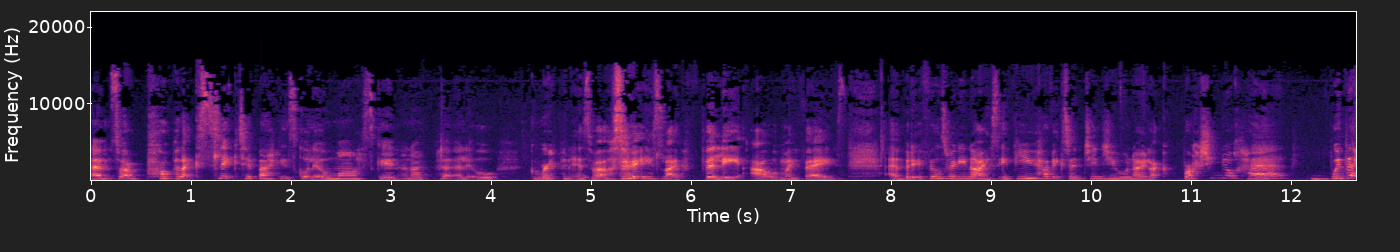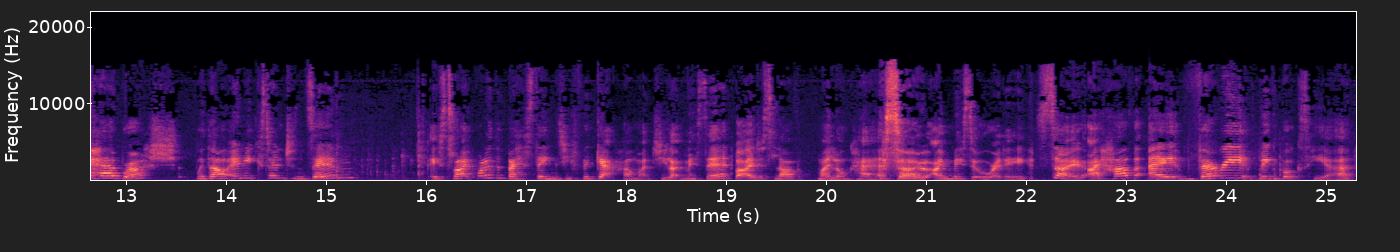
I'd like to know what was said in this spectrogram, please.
Um, so I've proper like slicked it back. It's got little masking and I've put a little grip in it as well. So it is like fully out of my face. Um, but it feels really nice. If you have extensions you will know like brushing your hair with a hairbrush without any extensions in it's like one of the best things. You forget how much you like miss it. But i just love my long hair so i miss it already. So i have a very big box here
